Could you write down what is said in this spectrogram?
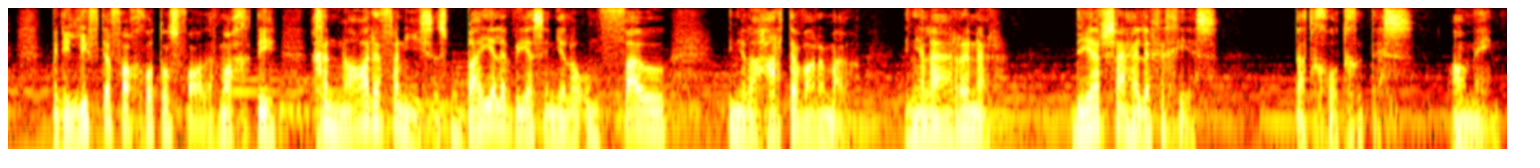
met die liefde van God ons Vader. Mag die genade van Jesus by julle wees en julle omvou en julle harte warm hou en julle herinner deur sy Heilige Gees dat God goed is. Amen.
